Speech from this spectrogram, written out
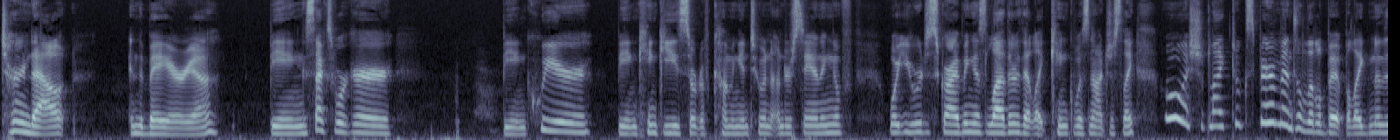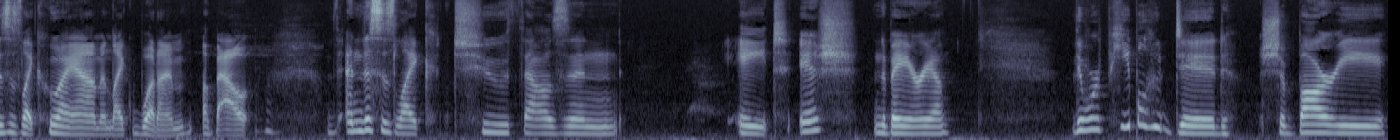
turned out in the Bay Area, being sex worker, being queer, being kinky, sort of coming into an understanding of what you were describing as leather, that like kink was not just like, oh, I should like to experiment a little bit, but like, no, this is like who I am and like what I'm about. And this is like 2008 ish in the Bay Area. There were people who did shibari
